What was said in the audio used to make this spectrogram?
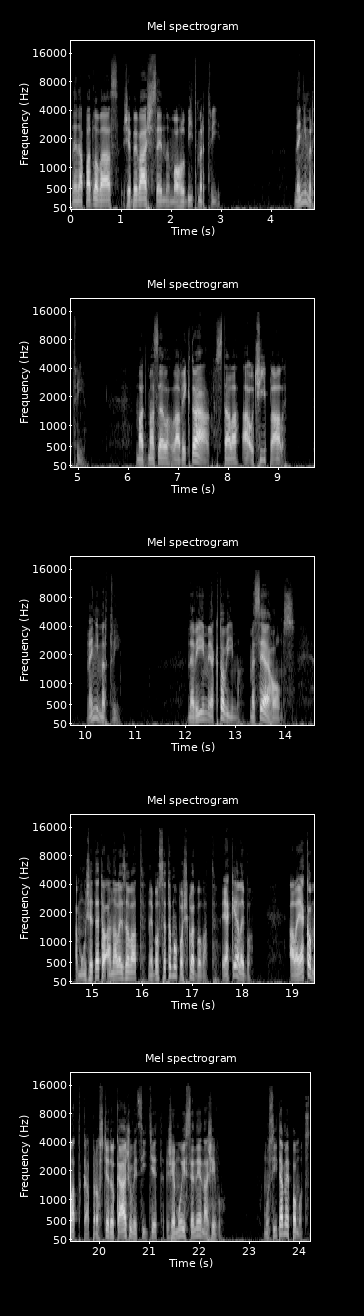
Nenapadlo vás, že by váš syn mohl být mrtvý? Není mrtvý. Mademoiselle La Victoire vstala a očí plály. Není mrtvý. Nevím, jak to vím, Monsieur Holmes. A můžete to analyzovat, nebo se tomu pošklebovat. Jak je libo? ale jako matka prostě dokážu vycítit, že můj syn je naživu. Musíte mi pomoct.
